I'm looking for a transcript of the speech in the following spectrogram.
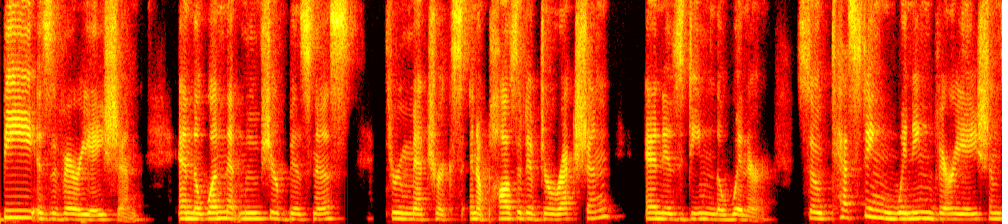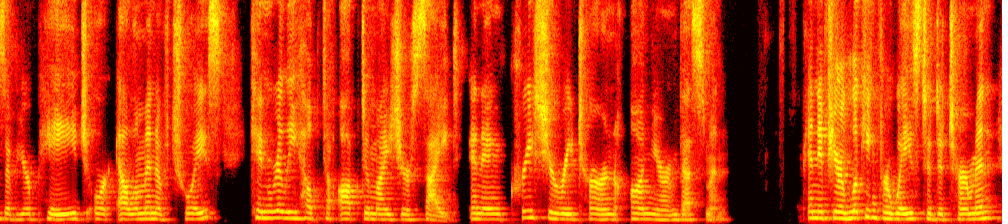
B is a variation and the one that moves your business through metrics in a positive direction and is deemed the winner. So, testing winning variations of your page or element of choice can really help to optimize your site and increase your return on your investment. And if you're looking for ways to determine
